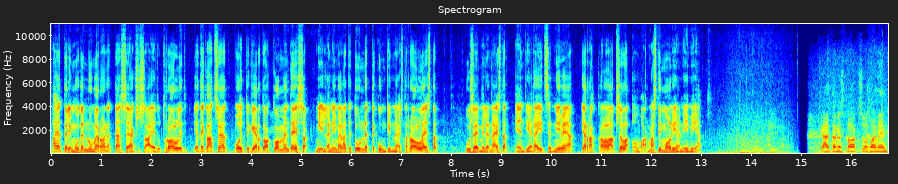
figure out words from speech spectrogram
Ajattelin muuten numeroida tässä jaksossa ajetut rollit, ja te katsojat voitte kertoa kommenteissa, millä nimellä te tunnette kunkin näistä rolleista. Useimmille näistä en tiedä itse nimeä, ja rakkaalla lapsella on varmasti monia nimiä. Käytännössä kaksosainen.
